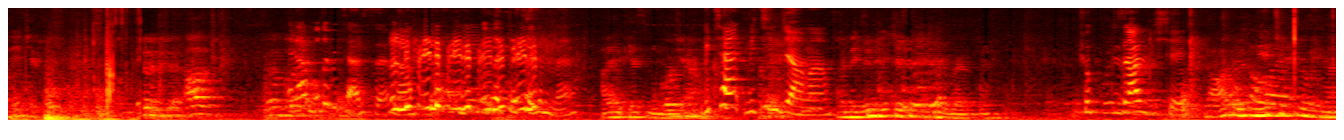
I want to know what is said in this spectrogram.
Abi şu an neyi çekiyorsun? Eren bu da biterse. Elif, Elif, Elif, Elif, Elif. mi? Hayır kesmeyin. Biter, bitince ama. Ha, bitince kesebiliriz belki. Çok güzel bir şey. Ya abi onu niye çekiyorsun ya?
